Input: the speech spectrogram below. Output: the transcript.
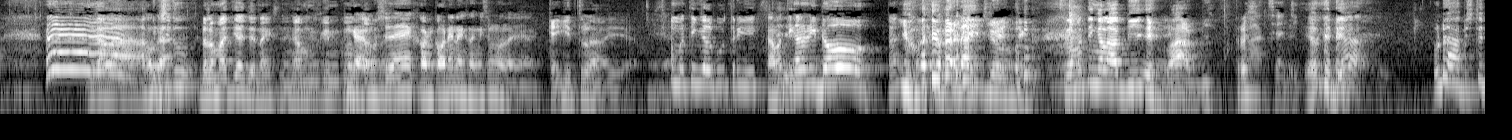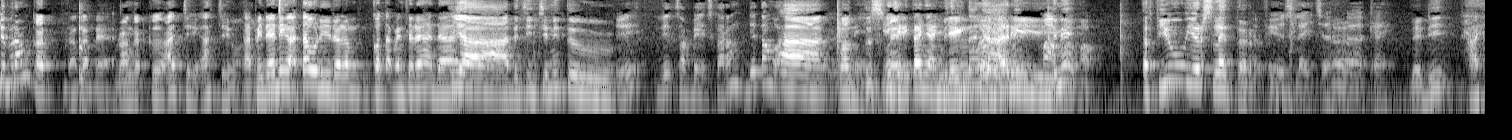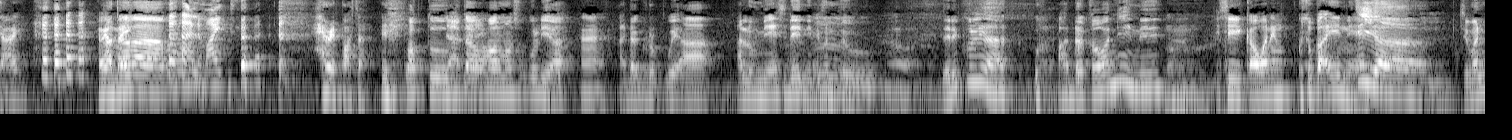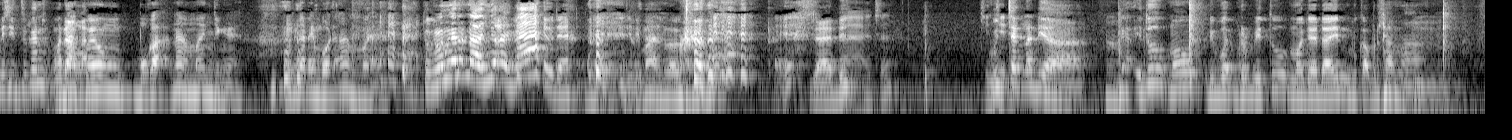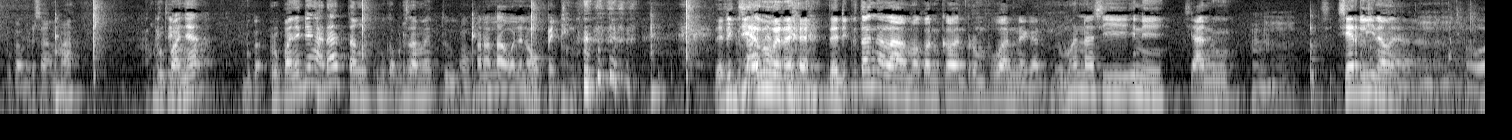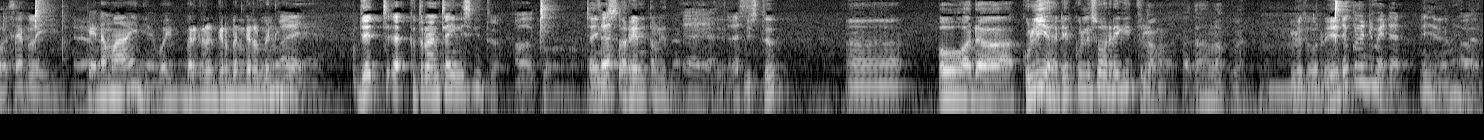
enggak lah Oh, aku di enggak? situ dalam hati aja nangisnya nggak mungkin enggak ngungkap. maksudnya kawan-kawannya nangis nangis semua lah ya kayak gitulah iya Sama tinggal putri. sama tinggal Rido yuk lagi anjing selamat tinggal Abi eh wah Abi terus ya udah dia udah habis itu dia berangkat berangkat ya berangkat ke Aceh Aceh Mak. tapi dia nih nggak tahu di dalam kotak pensilnya ada iya ada cincin itu Jadi dia sampai sekarang dia tahu nggak? ah waktu Ini- ini ceritanya, ini anjing. ceritanya. Hari. ini, Maaf, ini maaf, maaf. A few years later. A few years later. Oke. jadi Acai adalah apa namanya, Lemait. Harry Potter. Waktu Ya, kita awal masuk kuliah Nah. ada grup WA alumni SD ini dibentuk Oh. jadi kulihat uh, ada kawan ini. Hmm, si kawan yang kusuka ini ya? Iya. Cuman di situ kan Udah udah aku yang buka nama anjing ya. Ini nggak ada yang buat nama ya? Kalian nggak ada nanya ya kan? Ah, udah. Jadi malu aku. Jadi Nah, kucet lah dia Hmm. Ya, itu mau dibuat grup itu mau diadain buka bersama Hmm. buka bersama Apa rupanya buka rupanya dia nggak datang buka bersama itu Oh karena tahu ada nopet jadi Jijik kutanya- aku jadi kutanya lah sama kawan-kawan perempuan ya kan rumah si ini si Anu Hmm. si Shirley namanya Hmm. Oh Shirley Ya. Kayak nama ini ya Boy bergerben-gerben Oh, ini iya. dia c- keturunan Chinese gitu Oke. Chinese Terus? Oriental itu Ya, ya, terus? Habis itu eh, oh ada kuliah dia kuliah sore gitu lah nggak tahu lah gua. Hmm. kuliah sore. Dia kuliah di Medan. iya Medan.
